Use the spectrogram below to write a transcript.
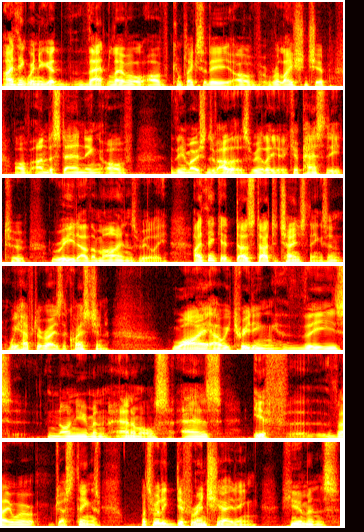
I think when you get that level of complexity, of relationship, of understanding of the emotions of others, really, a capacity to read other minds, really, I think it does start to change things. And we have to raise the question why are we treating these non human animals as if uh, they were just things? What's really differentiating humans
